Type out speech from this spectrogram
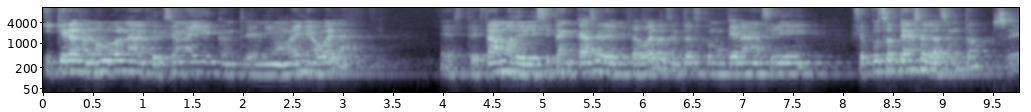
Y quieras o no hubo una fricción ahí entre mi mamá y mi abuela. Este, estábamos de visita en casa de mis abuelos, entonces como que eran así. Se puso tenso el asunto. Sí.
